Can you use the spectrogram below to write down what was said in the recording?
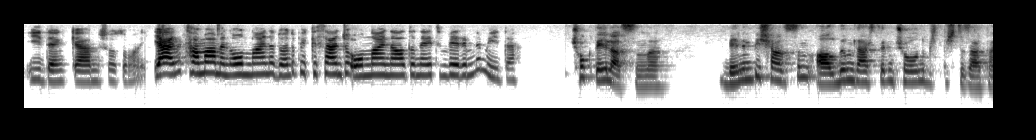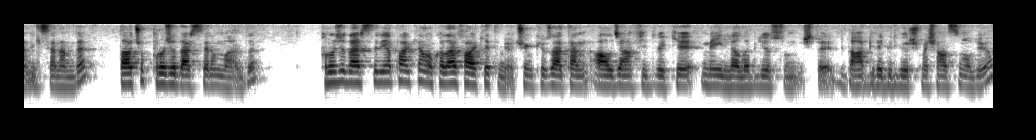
İyi denk gelmiş o zaman. Yani tamamen online'a döndü. Peki sence online aldığın eğitim verimli miydi? Çok değil aslında. Benim bir şansım aldığım derslerin çoğunu bitmişti zaten ilk senemde. Daha çok proje derslerim vardı. Proje dersleri yaparken o kadar fark etmiyor. Çünkü zaten alacağın feedback'i maille alabiliyorsun. İşte daha birebir görüşme şansın oluyor.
